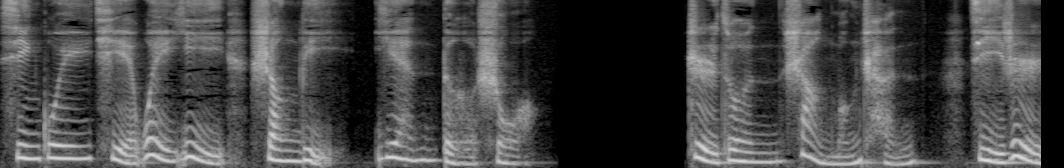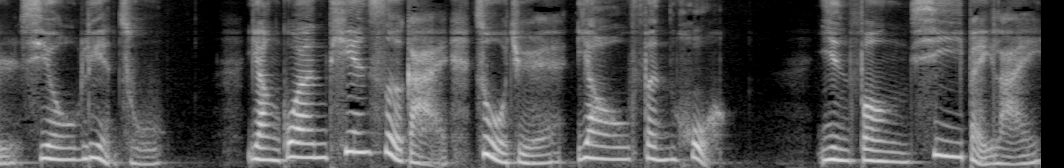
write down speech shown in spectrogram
心归且未易，生理焉得说？至尊尚蒙尘，几日修炼足。仰观天色改，坐觉妖分惑。阴风西北来，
